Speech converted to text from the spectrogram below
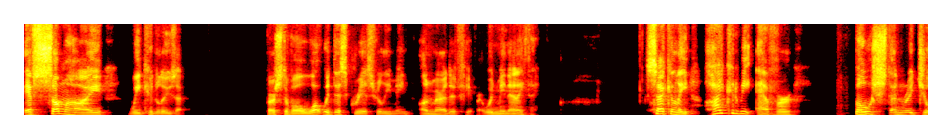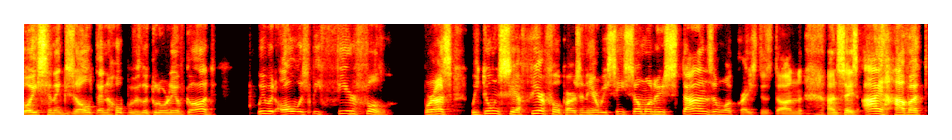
if somehow we could lose it First of all, what would this grace really mean? Unmerited favor. It wouldn't mean anything. Secondly, how could we ever boast and rejoice and exult in hope of the glory of God? We would always be fearful. Whereas we don't see a fearful person here, we see someone who stands in what Christ has done and says, I have it.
